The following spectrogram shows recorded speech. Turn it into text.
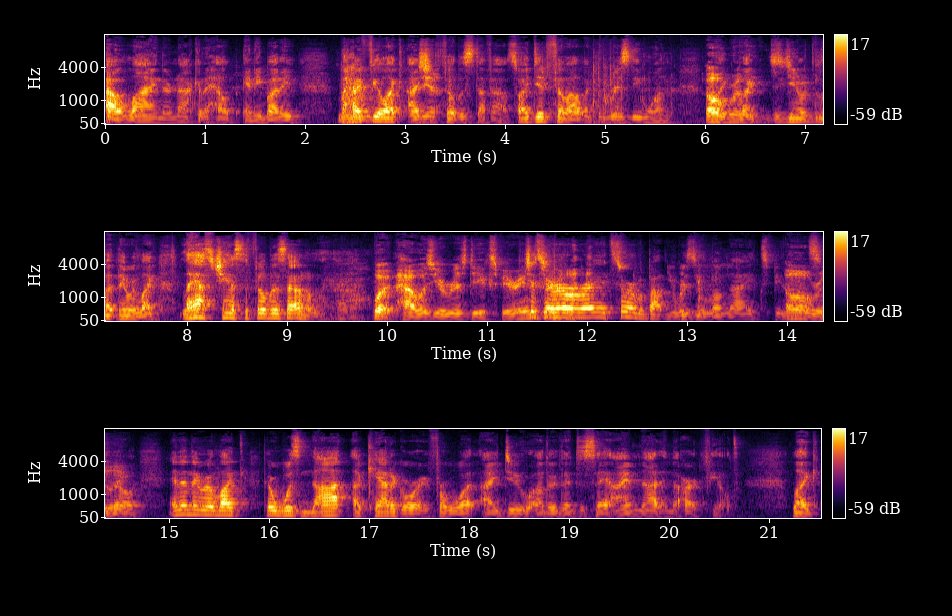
outlined, they're not going to help anybody. But I mm. feel like I should yeah. fill this stuff out. So I did fill out like the RISD one. Oh, like, really? Like you know, they were like last chance to fill this out. And I'm like, oh. What? How was your RISD experience? Just or, it's sort of about your RISD alumni experience. Oh, You really? know? And then they were like, there was not a category for what I do other than to say I am not in the art field. Like,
